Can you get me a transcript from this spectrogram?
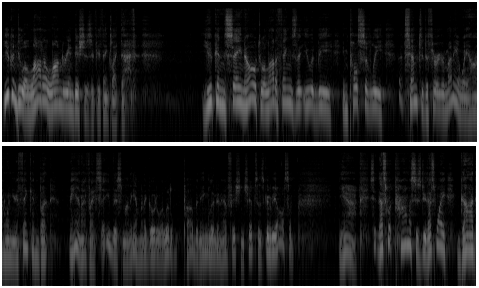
You can do a lot of laundry and dishes if you think like that. You can say no to a lot of things that you would be impulsively tempted to throw your money away on when you're thinking, but man, if I save this money, I'm going to go to a little pub in England and have fish and chips. It's going to be awesome. Yeah. See, that's what promises do. That's why God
